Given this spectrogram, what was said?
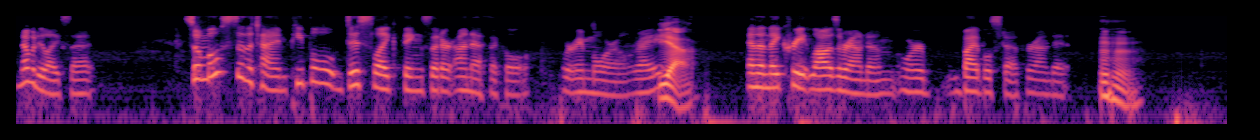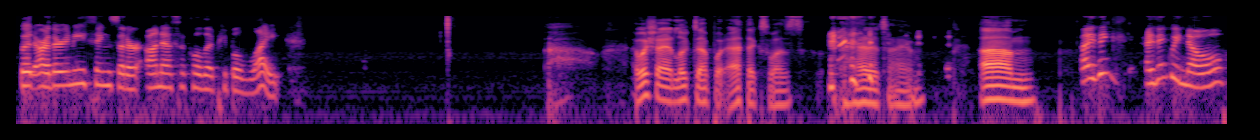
Nobody likes that. So most of the time, people dislike things that are unethical or immoral, right? Yeah. And then they create laws around them or Bible stuff around it. hmm But are there any things that are unethical that people like? I wish I had looked up what ethics was ahead of time. Um, I think I think we know,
